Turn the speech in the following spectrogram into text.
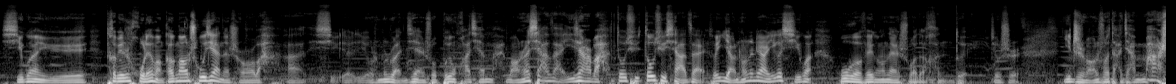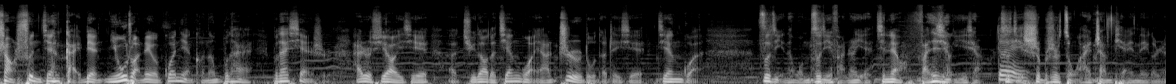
习惯于，特别是互联网刚刚出现的时候吧，啊，习有什么软件说不用花钱买，网上下载一下吧，都去都去下载，所以养成了这样一个习惯。胡可飞刚才说的很对，就是你指望说大家马上瞬间改变扭转这个观念，可能不太不太现实，还是需要一些呃渠道的监管呀、制度的这些监管。自己呢，我们自己反正也尽量反省一下，自己是不是总爱占便宜那个人。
